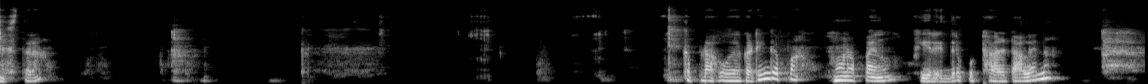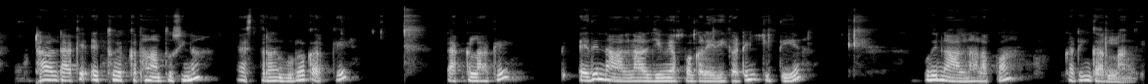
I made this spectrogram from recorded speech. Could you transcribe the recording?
ਇਸ ਤਰ੍ਹਾਂ। ਕੱਪੜਾ ਹੋ ਗਿਆ ਕਟਿੰਗ ਆਪਾਂ, ਹੁਣ ਆਪਾਂ ਇਹਨੂੰ ਫਿਰ ਇੱਧਰ ਪੁੱਠਾ ਉਲਟਾ ਲੈਣਾ। ਪੁੱਠਾ ਉਲਟਾ ਕੇ ਇੱਥੋਂ ਇੱਕ ਥਾਂ ਤੁਸੀਂ ਨਾ ਇਸ ਤਰ੍ਹਾਂ ਦੂਰਾ ਕਰਕੇ ਟੱਕ ਲਾ ਕੇ ਇਹਦੇ ਨਾਲ ਨਾਲ ਜਿਵੇਂ ਆਪਾਂ ਗਲੇ ਦੀ ਕਟਿੰਗ ਕੀਤੀ ਹੈ, ਉਹਦੇ ਨਾਲ ਨਾਲ ਆਪਾਂ ਕਟਿੰਗ ਕਰ ਲਾਂਗੇ।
